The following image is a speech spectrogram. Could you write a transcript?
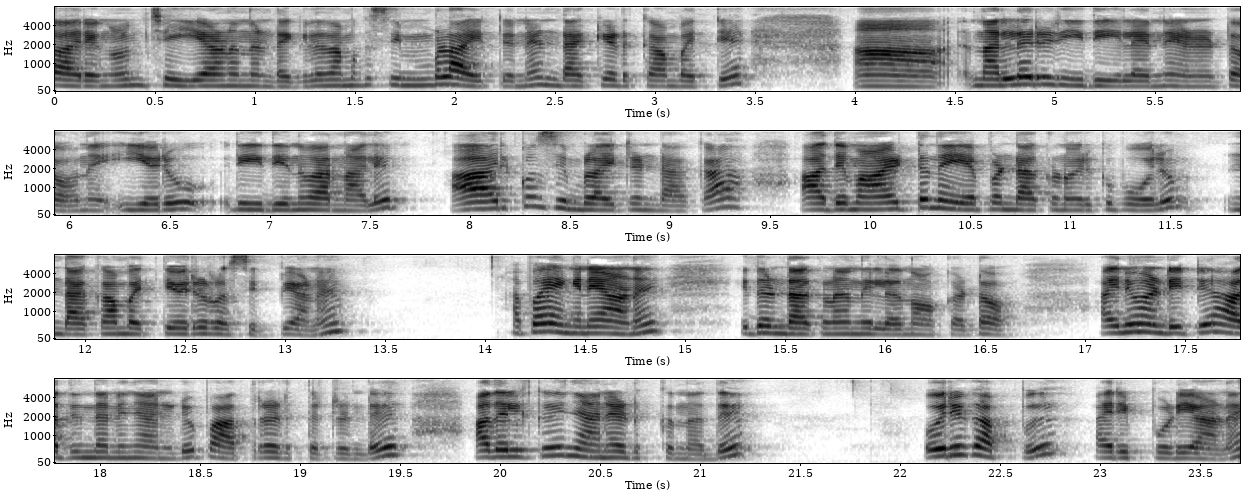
കാര്യങ്ങളും ചെയ്യുകയാണെന്നുണ്ടെങ്കിൽ നമുക്ക് സിമ്പിളായിട്ട് തന്നെ ഉണ്ടാക്കിയെടുക്കാൻ പറ്റിയ നല്ലൊരു രീതിയിൽ തന്നെയാണ് കേട്ടോ. ഈ ഒരു രീതി എന്ന് പറഞ്ഞാൽ ആർക്കും സിമ്പിളായിട്ട് ഉണ്ടാക്കാം ആദ്യമായിട്ട് നെയ്യപ്പം ഉണ്ടാക്കുന്നവർക്ക് പോലും ഉണ്ടാക്കാൻ പറ്റിയ ഒരു റെസിപ്പിയാണ് അപ്പോൾ എങ്ങനെയാണ് ഇത് ഉണ്ടാക്കണമെന്നില്ല നോക്കാം അതിന് വേണ്ടിയിട്ട് ആദ്യം തന്നെ ഞാനൊരു പാത്രം എടുത്തിട്ടുണ്ട്. അതിലേക്ക് ഞാൻ എടുക്കുന്നത് ഒരു കപ്പ് അരിപ്പൊടിയാണ്.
